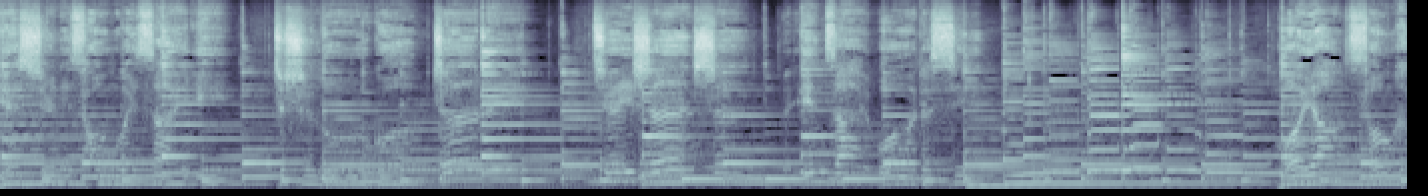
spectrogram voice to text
也许你从未在意，只是路过这里，却已深深的印在我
